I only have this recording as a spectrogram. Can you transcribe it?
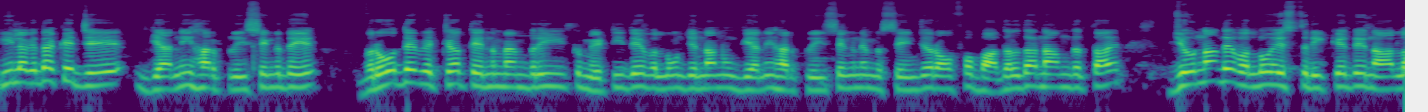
ਕੀ ਲੱਗਦਾ ਕਿ ਜੇ ਗਿਆਨੀ ਹਰਪ੍ਰੀਤ ਸਿੰਘ ਦੇ ਵਿਰੋਧ ਦੇ ਵਿੱਚ ਤਿੰਨ ਮੈਂਬਰੀ ਕਮੇਟੀ ਦੇ ਵੱਲੋਂ ਜਿਨ੍ਹਾਂ ਨੂੰ ਗਿਆਨੀ ਹਰਪ੍ਰੀਤ ਸਿੰਘ ਨੇ ਮੈਸੇਂਜਰ ਆਫ ਬਾਦਲ ਦਾ ਨਾਮ ਦਿੱਤਾ ਹੈ ਜੇ ਉਹਨਾਂ ਦੇ ਵੱਲੋਂ ਇਸ ਤਰੀਕੇ ਦੇ ਨਾਲ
